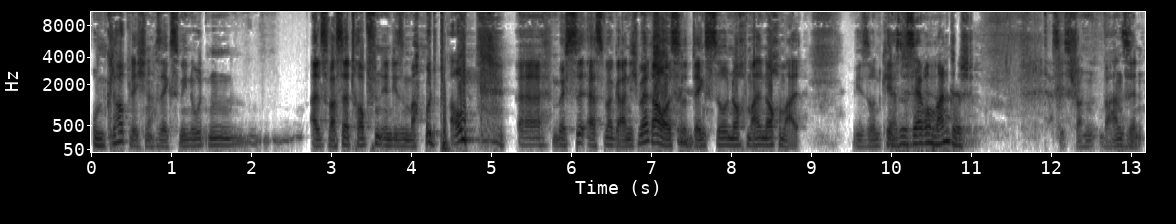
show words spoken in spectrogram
unglaublich, nach sechs Minuten als Wassertropfen in diesem Mammutbaum äh, möchtest du erstmal gar nicht mehr raus und denkst so nochmal, nochmal. Wie so ein Kind. Das ist sehr romantisch. Das ist schon Wahnsinn.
